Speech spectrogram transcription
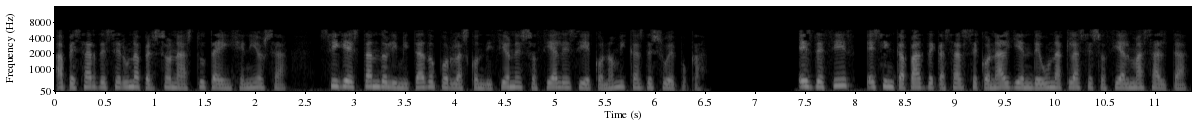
a pesar de ser una persona astuta e ingeniosa, sigue estando limitado por las condiciones sociales y económicas de su época. Es decir, es incapaz de casarse con alguien de una clase social más alta,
